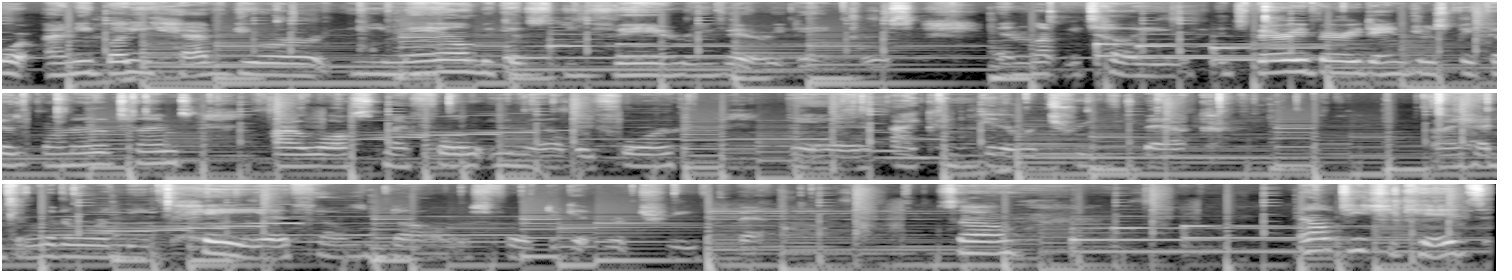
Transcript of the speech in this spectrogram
or anybody have your email because it's very very dangerous. And let me tell you, it's very very dangerous because one of the times I lost my full email before and I couldn't get it retrieved back. I had to literally pay a thousand dollars for it to get retrieved back. So I'll teach you kids,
